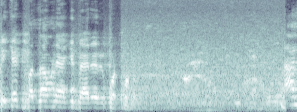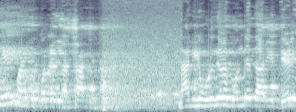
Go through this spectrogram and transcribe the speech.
ಟಿಕೆಟ್ ಬದಲಾವಣೆ ಆಗಿ ಬೇರೆಯವ್ರಿಗೆ ಕೊಟ್ಬಿಟ್ಟು ನಾನೇನು ಮಾಡಬೇಕು ನನಗೆ ಅರ್ಥ ಆಗಲಿಲ್ಲ. ನನಗೆ ಉಳಿದಿರೋದು ಒಂದೇ ದಾರಿ ಅಂತ ಹೇಳಿ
